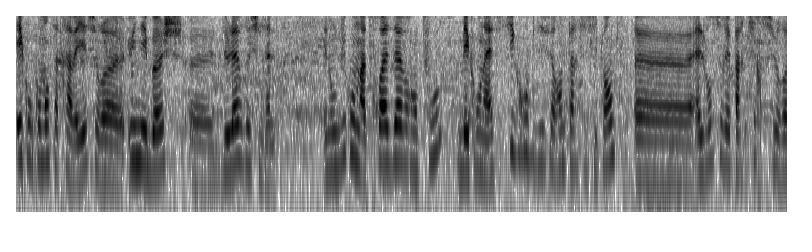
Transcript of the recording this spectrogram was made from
et qu'on commence à travailler sur euh, une ébauche de l'œuvre finale. Et donc vu qu'on a trois œuvres en tout, mais qu'on a six groupes différentes participantes, elles vont se répartir sur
